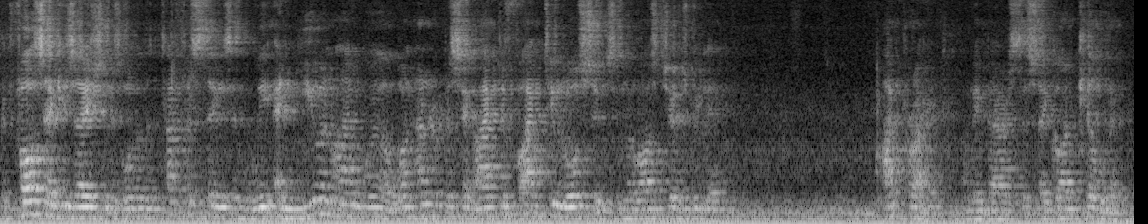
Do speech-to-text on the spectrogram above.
But false accusation is one of the toughest things that we, and you and I will, 100%. I had to fight two lawsuits in the last church we led. I prayed, I'm embarrassed to say, God killed them.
